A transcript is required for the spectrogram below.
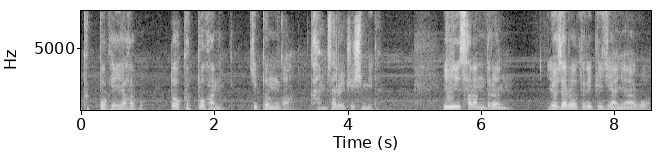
극복해야 하고 또 극복하면 기쁨과 감사를 주십니다. 이 사람들은 여자로 들이피지 아니하고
